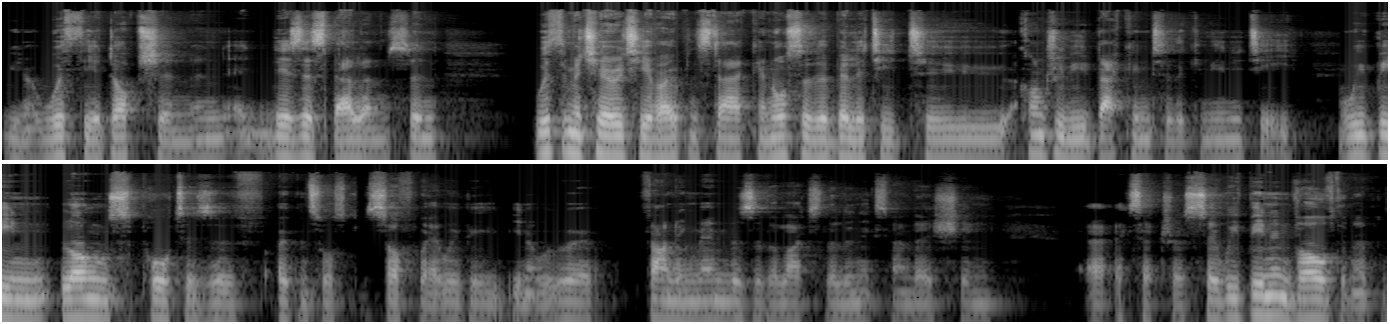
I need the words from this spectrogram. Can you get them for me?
you know, with the adoption. And, and, there's this balance. And with the maturity of OpenStack and also the ability to contribute back into the community, we've been long supporters of open source software. We've been, you know, we were founding members of the likes of the Linux Foundation, uh, etc. So we've been involved in open,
